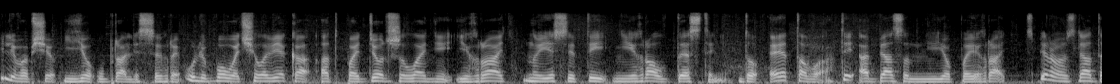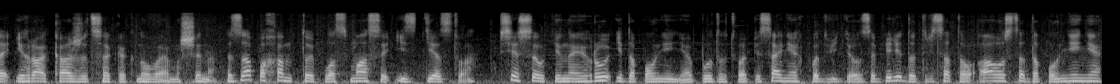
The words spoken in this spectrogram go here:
или вообще ее убрали с игры. У любого человека отпадет желание играть, но если ты не играл в Destiny до этого, ты обязан в нее поиграть. С первого взгляда игра кажется как новая машина, с запахом той пластмассы из детства. Все ссылки на игру и дополнения будут в описаниях под видео. Забери до 30 августа дополнение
